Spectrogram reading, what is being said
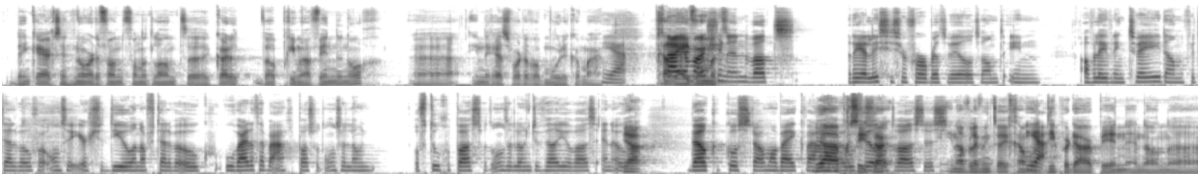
denk ergens in het noorden van, van het land eh, kan je dat wel prima vinden nog. Eh, in de rest wordt het wat moeilijker, maar ja. het gaat Nou ja, even maar als je het... een wat realistischer voorbeeld wilt, want in aflevering 2 dan vertellen we over onze eerste deal en dan vertellen we ook hoe wij dat hebben aangepast, wat onze loon of toegepast, wat onze loan to value was en ook Ja, welke kosten er allemaal bij kwamen, Ja, precies, hoeveel daar- het was. Dus in aflevering 2 gaan we Ja. wat dieper daarop in. En dan, eh,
